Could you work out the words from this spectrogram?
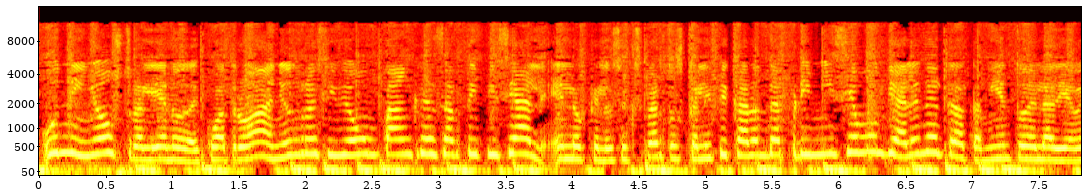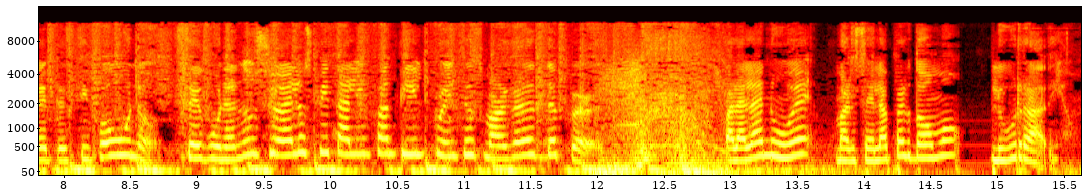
Un niño australiano de 4 años recibió un páncreas artificial, en lo que los expertos calificaron de primicia mundial en el tratamiento de la diabetes tipo 1, según anunció el Hospital Infantil Princess Margaret de Perth. Para la nube, Marcela Perdomo, Blue Radio.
